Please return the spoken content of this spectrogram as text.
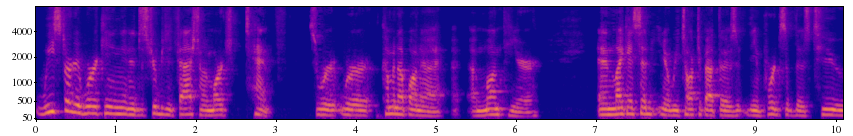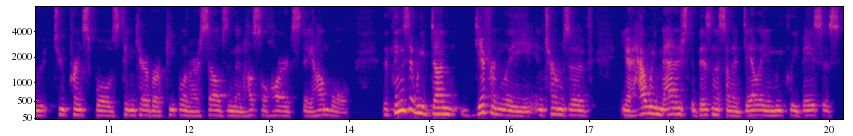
we started working in a distributed fashion on March 10th. So we're we're coming up on a, a month here. And like I said, you know, we talked about those the importance of those two two principles, taking care of our people and ourselves, and then hustle hard, stay humble. The things that we've done differently in terms of you know how we manage the business on a daily and weekly basis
